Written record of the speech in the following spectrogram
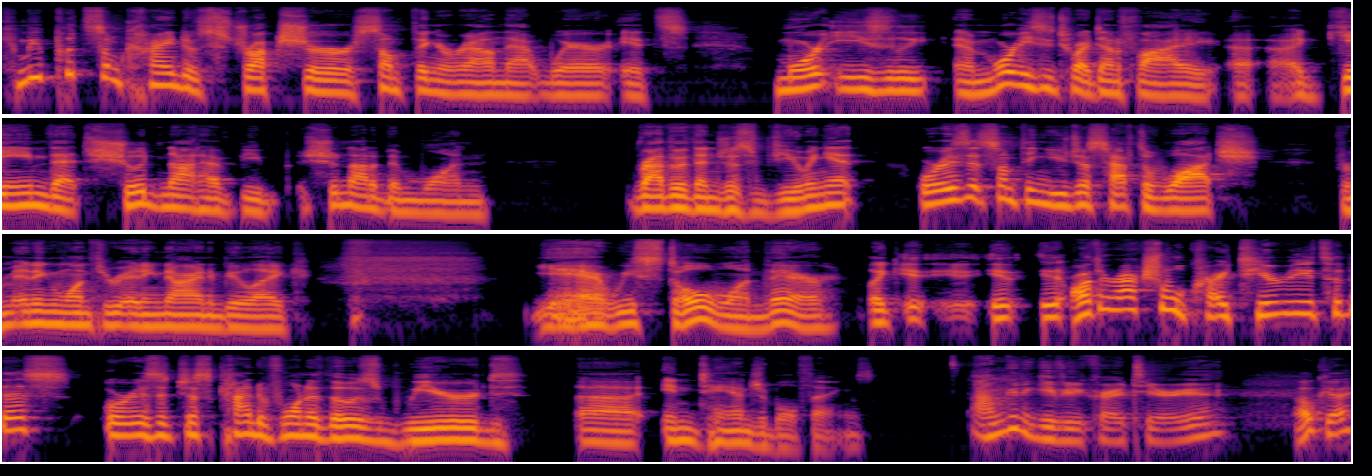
can we put some kind of structure or something around that where it's more easily and more easy to identify a, a, game that should not have be should not have been won rather than just viewing it? Or is it something you just have to watch from inning 1 through inning 9 and be like yeah we stole one there. Like it, it, are there actual criteria to this? Or is it just kind of one of those weird uh intangible things? I'm going to give you criteria. Okay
